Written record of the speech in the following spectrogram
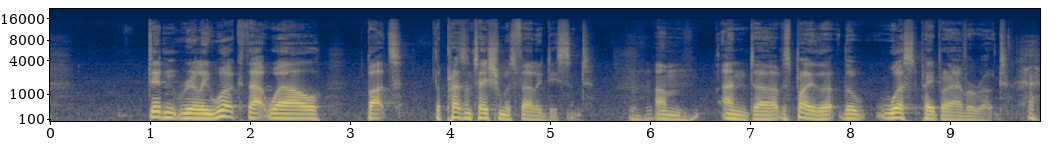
didn't really work that well, but the presentation was fairly decent. Mhm. Um, and uh, it was probably the, the worst paper I ever wrote.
